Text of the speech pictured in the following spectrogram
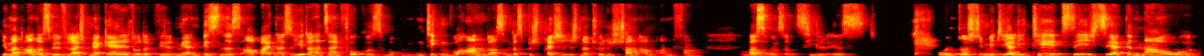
Jemand anders will vielleicht mehr Geld oder will mehr im Business arbeiten. Also jeder hat seinen Fokus wo, einen Ticken woanders und das bespreche ich natürlich schon am Anfang, was mhm. unser Ziel ist. Und durch die Medialität sehe ich sehr genau,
